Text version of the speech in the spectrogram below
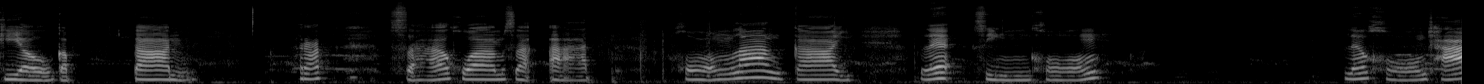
เกี่ยวกับการ รักษาความสะอาด ของร่างกาย และสิ่งของ และของใช้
